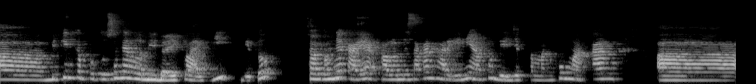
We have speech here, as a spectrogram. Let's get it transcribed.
uh, bikin keputusan yang lebih baik lagi gitu. Contohnya kayak kalau misalkan hari ini aku diajak temanku makan uh,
